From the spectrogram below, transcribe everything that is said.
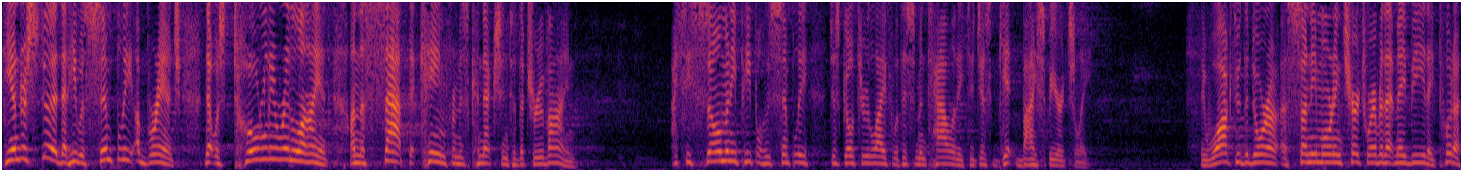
He understood that he was simply a branch that was totally reliant on the sap that came from his connection to the true vine. I see so many people who simply just go through life with this mentality to just get by spiritually. They walk through the door of a Sunday morning church, wherever that may be. They put a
